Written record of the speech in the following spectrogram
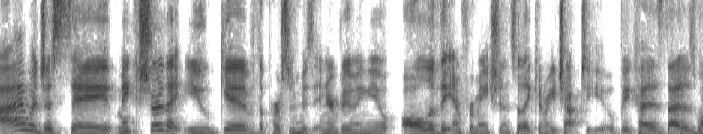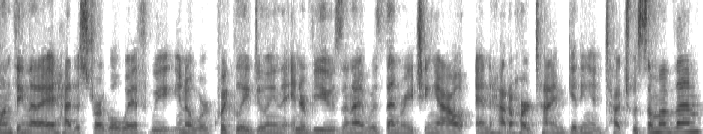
I would just say make sure that you give the person who's interviewing you all of the information so they can reach out to you because that is one thing that I had to struggle with. We, you know, we're quickly doing the interviews and I was then reaching out and had a hard time getting in touch with some of them.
